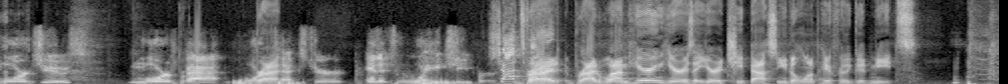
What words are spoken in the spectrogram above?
More juice, more fat, more Brad- texture, and it's way cheaper. Shots fired. Brad, Brad, what I'm hearing here is that you're a cheap ass and you don't want to pay for the good meats.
